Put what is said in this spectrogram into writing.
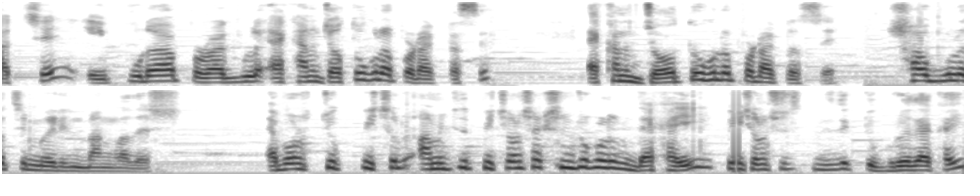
লাগছে, এই পুরা প্রোডাক্টগুলো এখানে যতগুলো প্রোডাক্ট আছে, এখানে যতগুলো প্রোডাক্ট আছে, সবগুলো হচ্ছে মেড ইন বাংলাদেশ। এবং চুপ পিছন আমি যদি পিছন সেকশনটুকু দেখাই পিছন সেকশন যদি একটু ঘুরে দেখাই,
